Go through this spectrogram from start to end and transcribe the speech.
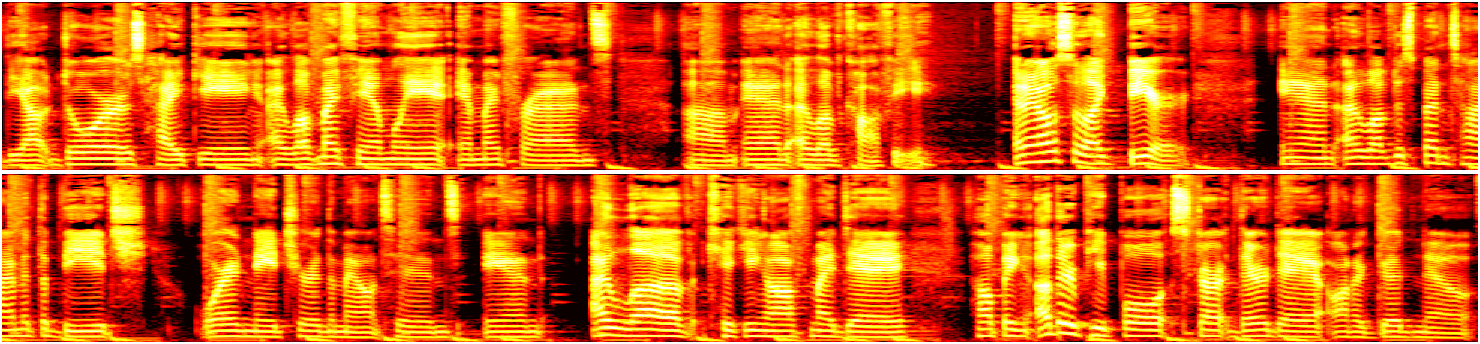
the outdoors, hiking. I love my family and my friends, um, and I love coffee. And I also like beer, and I love to spend time at the beach or in nature in the mountains, and I love kicking off my day helping other people start their day on a good note.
